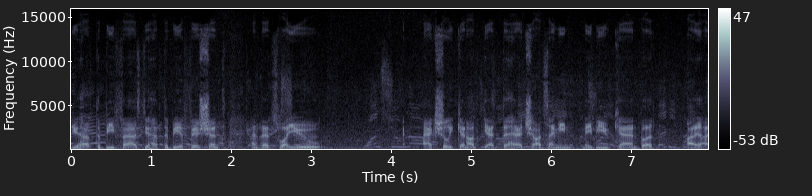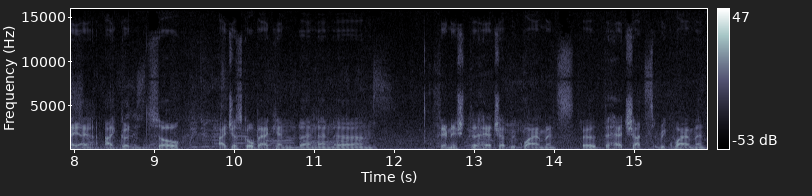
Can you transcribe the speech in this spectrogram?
you have to be fast, you have to be efficient, and that's why you actually cannot get the headshots. I mean, maybe you can, but I, I, I, couldn't. So I just go back and, and, and um, finish the headshot requirements, uh, the headshots requirement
